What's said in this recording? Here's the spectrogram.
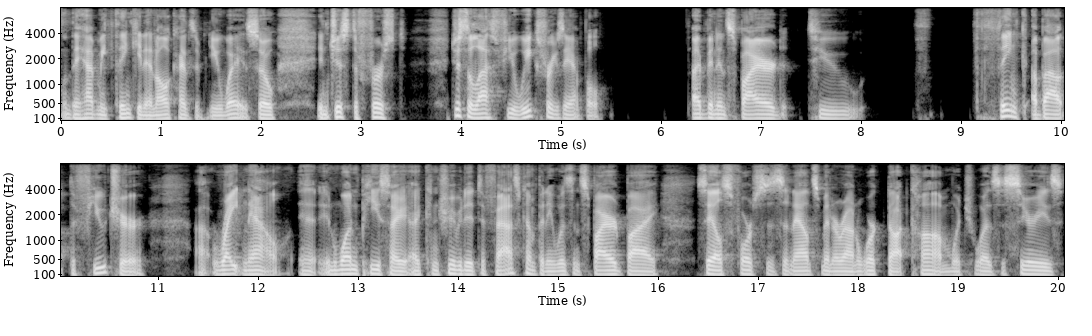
they have me thinking in all kinds of new ways. So, in just the first, just the last few weeks, for example, I've been inspired to think about the future uh, right now. In one piece I, I, contributed to Fast Company was inspired by Salesforce's announcement around work.com, which was a series,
